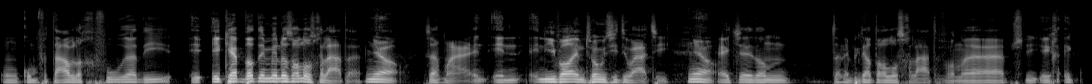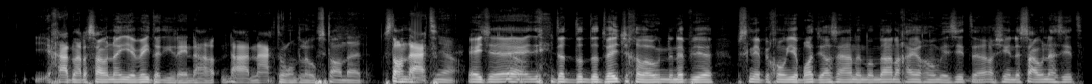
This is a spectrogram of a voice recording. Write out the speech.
oncomfortabele gevoel, die, ik, ik heb dat inmiddels al losgelaten. Ja. Zeg maar, in, in, in ieder geval in zo'n situatie. Ja. Weet je, dan, dan heb ik dat al losgelaten. Van, eh, je, ik, je gaat naar de sauna en je weet dat iedereen daar, daar naakt rondloopt. Standaard. Standaard. Ja. Weet je, Ja. eh, dat, dat, dat weet je gewoon. Dan heb je, misschien heb je gewoon je badjas aan en dan daarna ga je gewoon weer zitten. Als je in de sauna zit,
